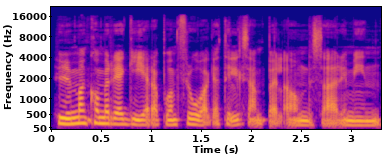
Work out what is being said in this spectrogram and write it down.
hur man kommer reagera på en fråga till exempel. Om det så är min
